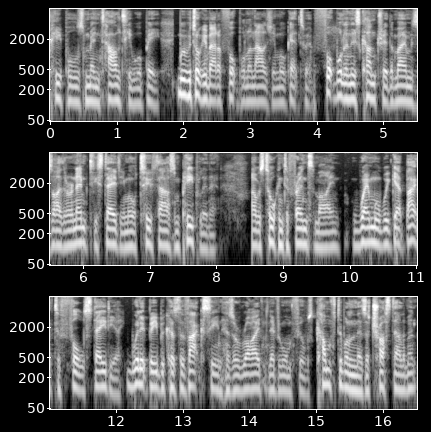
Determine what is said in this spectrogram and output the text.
people's mentality will be. We were talking about a football analogy, and we'll get to it. Football in this country at the moment is either an empty stadium or 2,000 people in it. I was talking to friends of mine, when will we get back to full stadia? Will it be because the vaccine has arrived and everyone feels comfortable and there's a trust element?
